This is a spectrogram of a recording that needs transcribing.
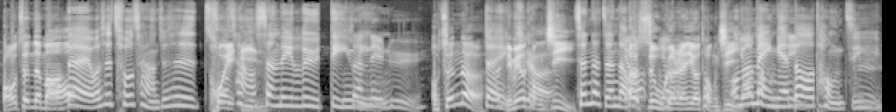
哦，真的吗？对我是出场就是出会场胜利率第一胜利名，率哦，真的，对你们有统计，真的真的，二十五个人有统计我，们每年都有统嗯计，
